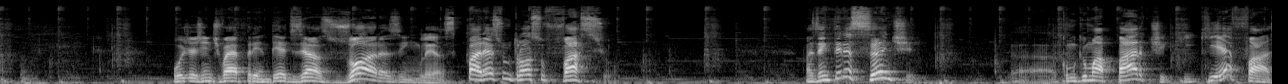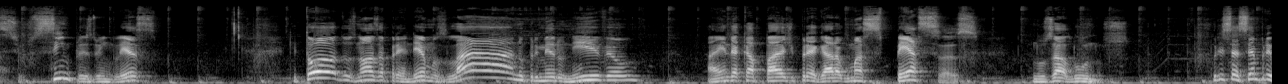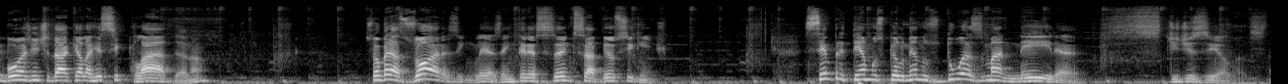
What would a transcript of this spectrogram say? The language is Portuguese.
Hoje a gente vai aprender a dizer as horas em inglês. Parece um troço fácil, mas é interessante. Uh, como que uma parte que, que é fácil, simples do inglês, que todos nós aprendemos lá no primeiro nível, ainda é capaz de pregar algumas peças nos alunos. Por isso é sempre bom a gente dar aquela reciclada, né? Sobre as horas em inglês, é interessante saber o seguinte: sempre temos pelo menos duas maneiras de dizê-las.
